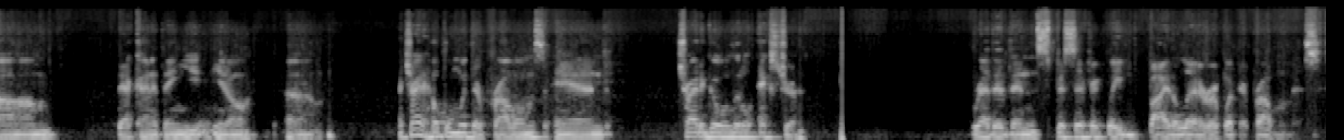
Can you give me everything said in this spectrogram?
um, that kind of thing. You, you know, um, I try to help them with their problems and try to go a little extra rather than specifically by the letter of what their problem is.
